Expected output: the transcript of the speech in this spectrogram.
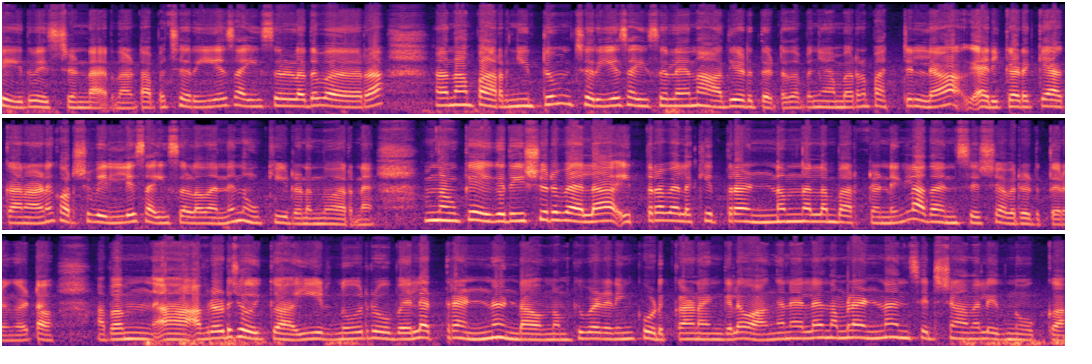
ചെയ്ത് വെച്ചിട്ടുണ്ടായിരുന്നു കേട്ടോ. അപ്പോൾ ചെറിയ സൈസുള്ളത് വേറെ ഞാൻ പറഞ്ഞിട്ടും ചെറിയ സൈസുള്ളതെന്ന് ആദ്യം എടുത്തിട്ടത്. അപ്പോൾ ഞാൻ പറഞ്ഞു പറ്റില്ല അരിക്കടക്കയാക്കാനാണ് കുറച്ച് വലിയ സൈസുള്ളത് തന്നെ നോക്കിയിടണം എന്ന് പറഞ്ഞത് നമുക്ക് ഏകദേശം ഒരു വില ഇത്ര വിലക്ക് ഇത്ര എണ്ണം എന്നെല്ലാം പറഞ്ഞിട്ടുണ്ടെങ്കിൽ അതനുസരിച്ച് അവരെടുത്തരും കേട്ടോ. അപ്പം അവരോട് ചോദിക്കുക ഈ ഇരുന്നൂറ് രൂപയിൽ എത്ര എണ്ണ ഉണ്ടാവും? നമുക്ക് ഇവിടെ എവിടെയെങ്കിലും കൊടുക്കുകയാണെങ്കിലോ? അങ്ങനെയല്ല നമ്മൾ എണ്ണ അനുസരിച്ചാണല്ലോ ഇത് നോക്കുക.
